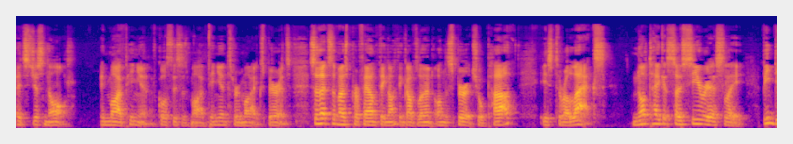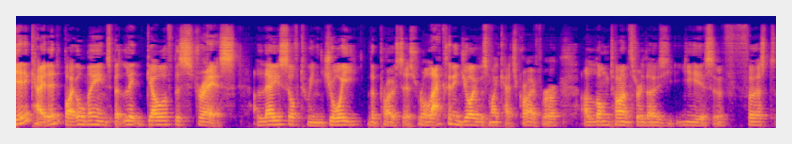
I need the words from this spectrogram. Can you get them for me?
It's just not, in my opinion. Of course, this is my opinion through my experience. So that's the most profound thing I think I've learned on the spiritual path is to relax, not take it so seriously. Be dedicated by all means, but let go of the stress. Allow yourself to enjoy the process. Relax and enjoy was my catch cry for a long time through those years of first,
